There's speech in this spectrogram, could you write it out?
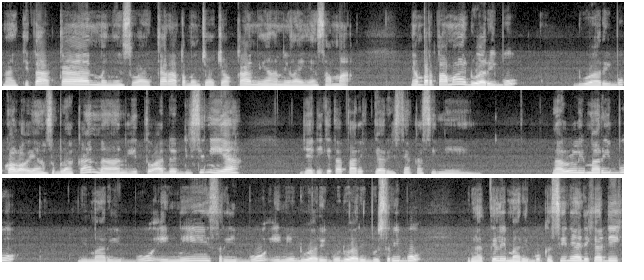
Nah kita akan menyesuaikan atau mencocokkan yang nilainya sama. Yang pertama 2000. 2000 kalau yang sebelah kanan itu ada di sini ya. Jadi kita tarik garisnya ke sini. Lalu 5000. 5000 ini 1000, ini 2000, 2000, 1000. Berarti 5000 ke sini adik-adik.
